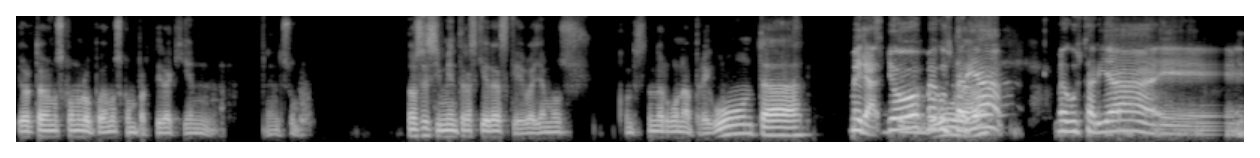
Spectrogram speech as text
Y ahorita vemos cómo lo podemos compartir aquí en, en Zoom. No sé si mientras quieras que vayamos contestando alguna pregunta. Mira, yo me gustaría, me gustaría eh,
